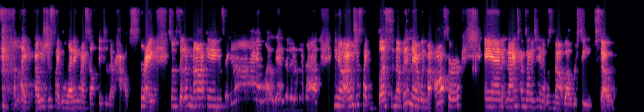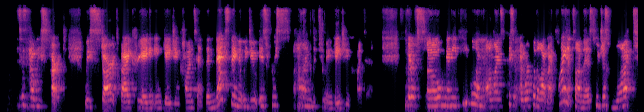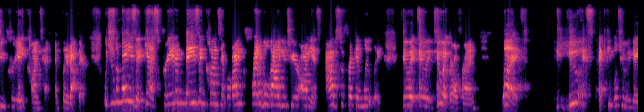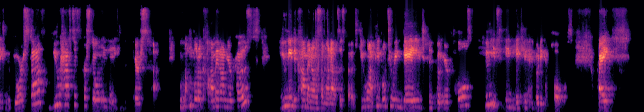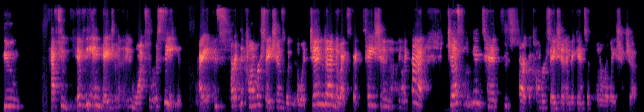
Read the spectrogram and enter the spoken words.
like I was just like letting myself into their house, right? So instead of knocking and saying, "Hi, I'm Logan," da, da, da, you know, I was just like busting up in there with my offer, and nine times out of ten, it was not well received. So this is how we start. We start by creating engaging content. The next thing that we do is respond to engaging content. There's so many people in the online space, and I work with a lot of my clients on this who just want to create content and put it out there, which is amazing. Yes, create amazing content, provide incredible value to your audience. Absolutely. Do it, do it, do it, girlfriend. But if you expect people to engage with your stuff, you have to first go and engage with their stuff. You want people to comment on your posts, you need to comment on someone else's post. You want people to engage and vote in your polls, you need to be engaging and voting in polls, right? You have to give the engagement that you want to receive, right? And start the conversations with no agenda, no expectation, nothing like that, just with the intent to start the conversation and begin to build a relationship.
